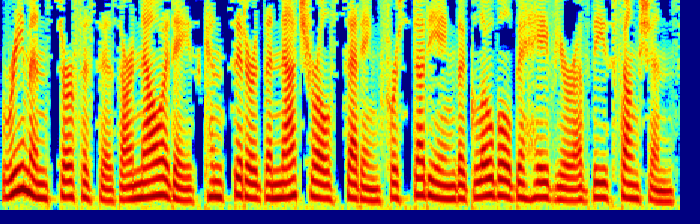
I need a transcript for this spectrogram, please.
Riemann surfaces are nowadays considered the natural setting for studying the global behavior of these functions,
